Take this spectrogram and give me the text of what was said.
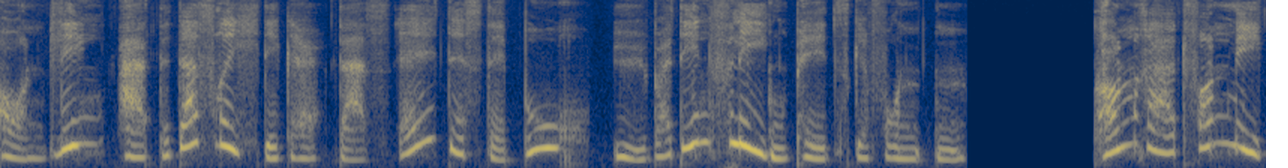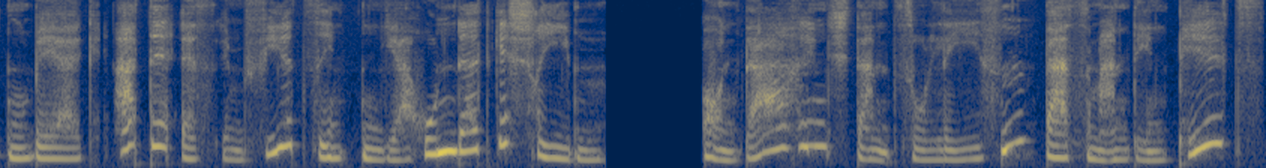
Hundling hatte das Richtige, das älteste Buch über den Fliegenpilz gefunden. Konrad von Mekenberg hatte es im 14. Jahrhundert geschrieben. Und darin stand zu lesen, dass man den Pilz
